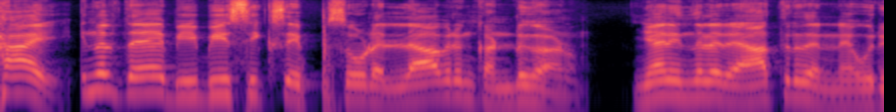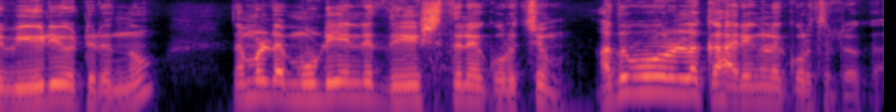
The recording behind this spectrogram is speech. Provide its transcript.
ഹായ്. ഇന്നലത്തെ ബി ബി സിക്സ് എപ്പിസോഡ് എല്ലാവരും കണ്ടു കാണും. ഞാൻ ഇന്നലെ രാത്രി തന്നെ ഒരു വീഡിയോ ഇട്ടിരുന്നു. നമ്മളുടെ മുടിയന്റെ ദേഷ്യത്തിനെ കുറിച്ചും അതുപോലുള്ള കാര്യങ്ങളെക്കുറിച്ചിട്ടൊക്കെ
